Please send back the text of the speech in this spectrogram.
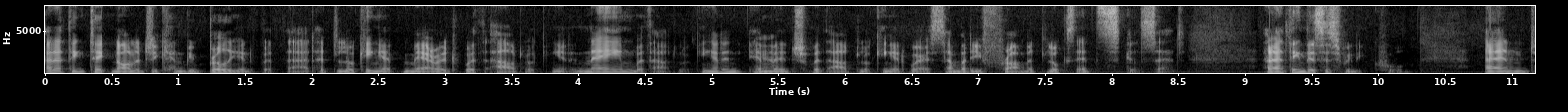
And I think technology can be brilliant with that, at looking at merit without looking at a name, without looking at an image, yeah. without looking at where somebody from. It looks at skill set. And I think this is really cool. And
